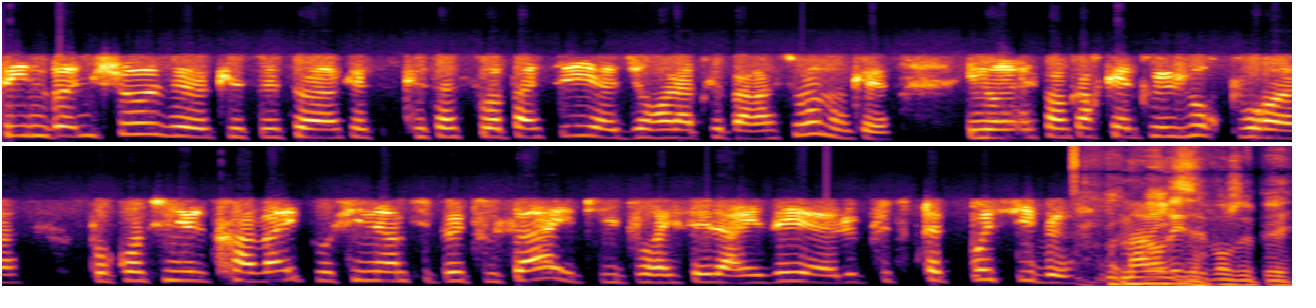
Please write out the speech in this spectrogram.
c'est une bonne chose euh, que ce soit que, que ça se soit passé euh, durant la préparation. Donc, euh, il nous reste encore quelques jours pour euh, pour continuer le travail, peaufiner un petit peu tout ça et puis pour essayer d'arriver euh, le plus près possible. Marie, devant GP.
